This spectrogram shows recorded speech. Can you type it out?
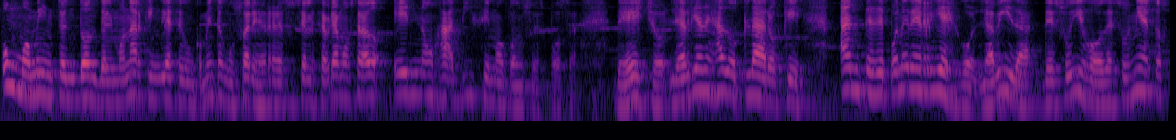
un momento en donde el monarca inglés, según comentan usuarios de redes sociales, se habría mostrado enojadísimo con su esposa. De hecho, le habría dejado claro que antes de poner en riesgo la vida de su hijo o de sus nietos,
